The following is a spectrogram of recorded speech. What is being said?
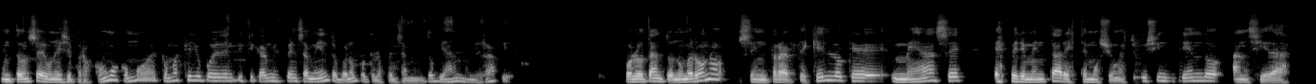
Entonces uno dice, pero ¿cómo, cómo, cómo es que yo puedo identificar mis pensamientos? Bueno, porque los pensamientos viajan muy rápido. Por lo tanto, número uno, centrarte. ¿Qué es lo que me hace experimentar esta emoción? Estoy sintiendo ansiedad.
